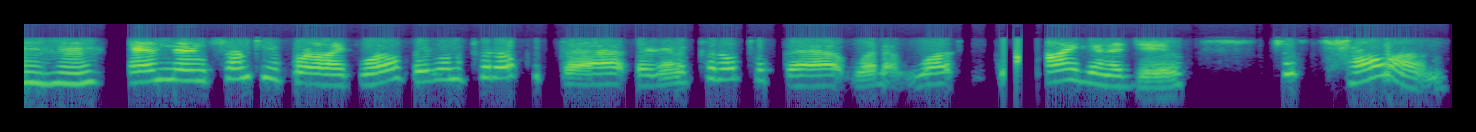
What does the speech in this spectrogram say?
Mhm. And then some people are like, well, if they're going to put up with that, they're going to put up with that. What what am I going to do? Just tell them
